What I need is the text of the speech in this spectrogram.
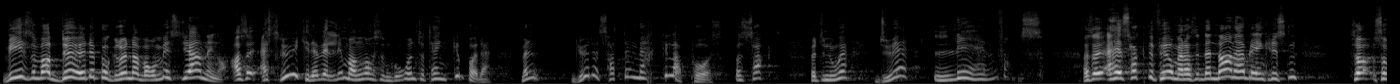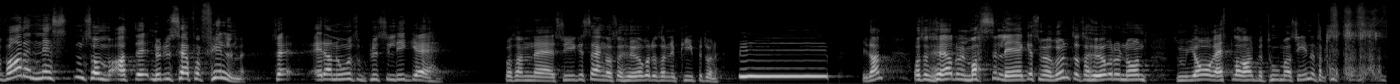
Vi som var døde pga. våre misgjerninger. Altså, jeg tror ikke det er veldig mange av oss som går rundt og tenker på det. Men Gud har satt en merkelapp på oss og sagt vet du noe? Du er levende. Altså, jeg har sagt det før, men altså, Den dagen jeg ble en kristen, så, så, var det nesten som at eh, når du ser på film, så er det noen som plutselig ligger på sånn eh, sykeseng, og så hører du sånn en pipetone. Og så hører du en masse leger som er rundt, og så hører du noen som gjør et eller annet med to maskiner. Sånn,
